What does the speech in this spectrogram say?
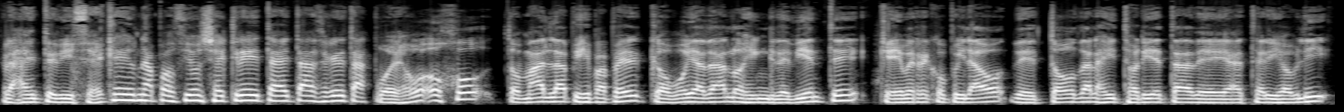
La gente dice, es que es una poción secreta, esta secreta. Pues ojo, tomad lápiz y papel que os voy a dar los ingredientes que he recopilado de todas las historietas de Asterix Obli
